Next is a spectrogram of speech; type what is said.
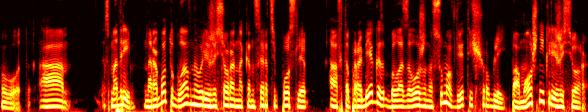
Вот. А смотри, на работу главного режиссера на концерте после автопробега была заложена сумма в 2000 рублей. Помощник режиссера,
